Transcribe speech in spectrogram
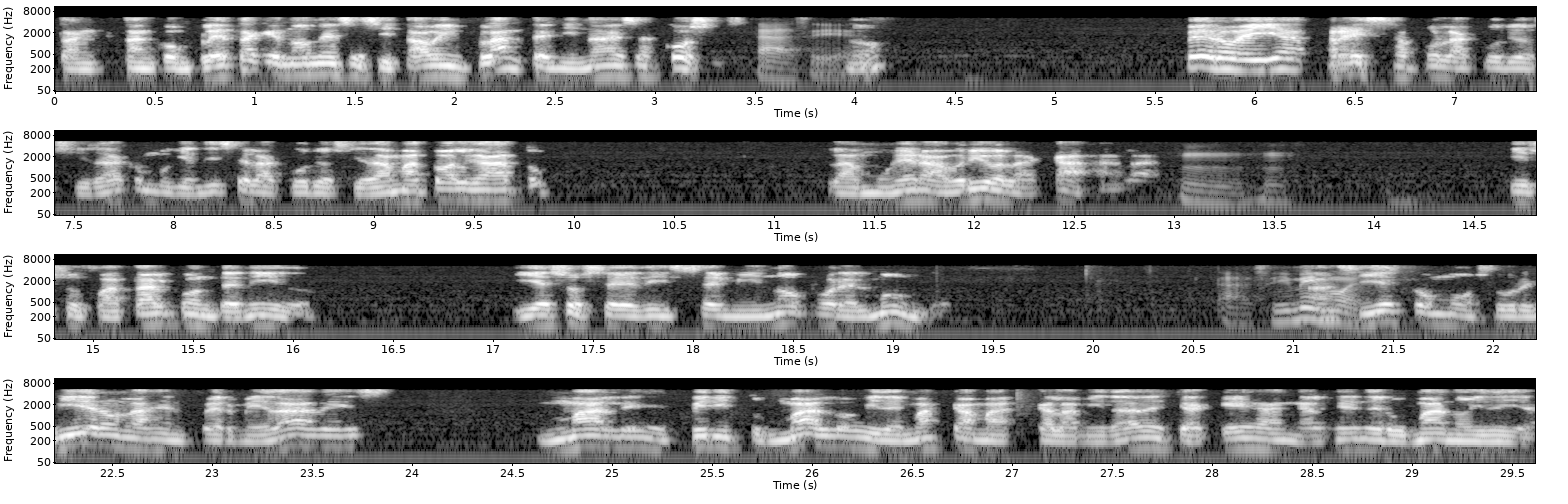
tan tan completa que no necesitaba implantes ni nada de esas cosas Así es. no pero ella presa por la curiosidad como quien dice la curiosidad mató al gato la mujer abrió la caja la-. Y su fatal contenido y eso se diseminó por el mundo Así mismo así es como surgieron las enfermedades males, espíritus malos y demás calamidades que aquejan al género humano hoy día,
